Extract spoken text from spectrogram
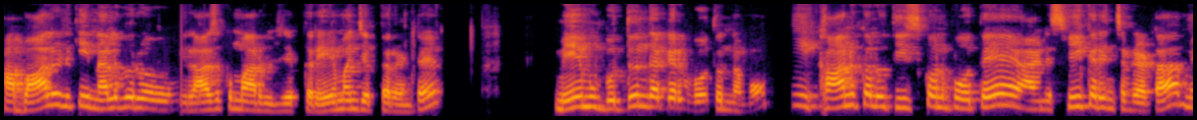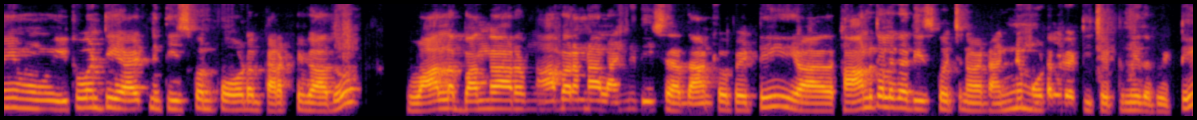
ఆ బాలునికి నలుగురు రాజకుమారులు చెప్తారు. ఏమని చెప్తారంటే మేము బుద్ధుని దగ్గరికి పోతున్నాము. ఈ కానుకలు తీసుకొని పోతే ఆయన స్వీకరించడట. మేము ఇటువంటి వాటిని తీసుకొని పోవడం కరెక్ట్ కాదు. వాళ్ళ బంగారం ఆభరణాలు అన్ని తీసారు దాంట్లో పెట్టి ఆ కానుకలుగా తీసుకొచ్చిన వాటిని అన్ని మూటలు కట్టి చెట్టు మీద పెట్టి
